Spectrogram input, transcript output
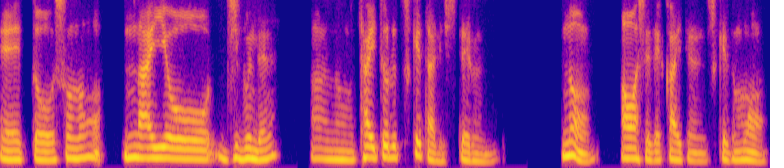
えっ、と、その内容を自分でね、あの、タイトルつけたりしてるのを合わせて書いてるんですけども、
